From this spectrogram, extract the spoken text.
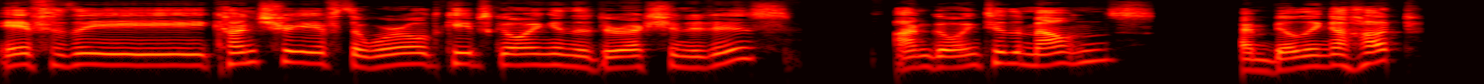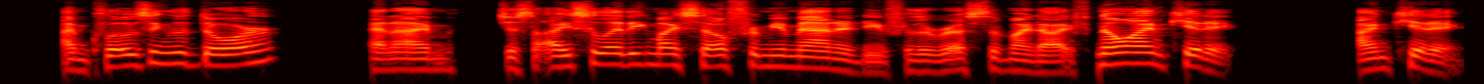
If the country, if the world keeps going in the direction it is, I'm going to the mountains. I'm building a hut. I'm closing the door and I'm just isolating myself from humanity for the rest of my life. No, I'm kidding. I'm kidding.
